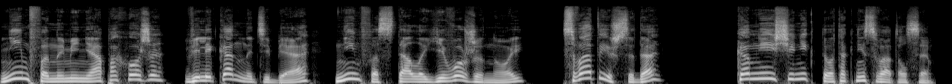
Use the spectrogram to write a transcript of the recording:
Нимфа на меня похожа, великан на тебя, нимфа стала его женой. Сватаешься, да? Ко мне еще никто так не сватался.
